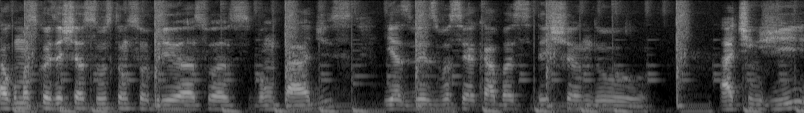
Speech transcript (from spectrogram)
algumas coisas te assustam sobre as suas vontades. E às vezes você acaba se deixando atingir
